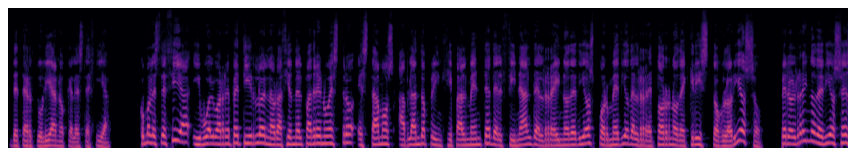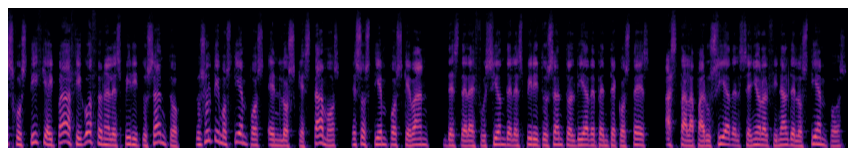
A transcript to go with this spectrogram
de Tertuliano que les decía. Como les decía, y vuelvo a repetirlo, en la oración del Padre Nuestro estamos hablando principalmente del final del reino de Dios por medio del retorno de Cristo glorioso. Pero el reino de Dios es justicia y paz y gozo en el Espíritu Santo. Los últimos tiempos en los que estamos, esos tiempos que van desde la efusión del Espíritu Santo el día de Pentecostés hasta la parusía del Señor al final de los tiempos,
